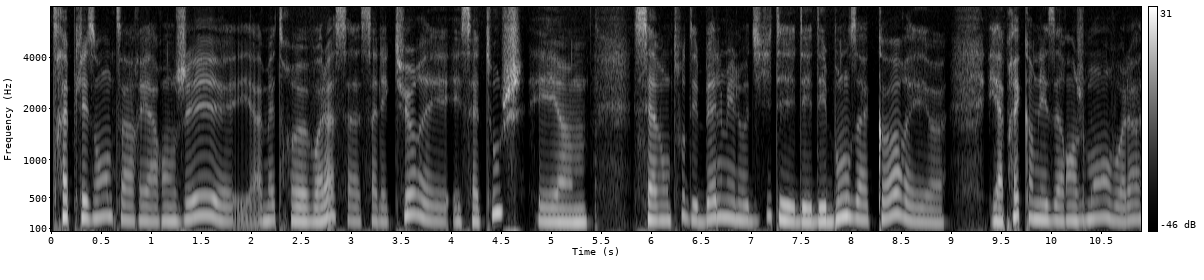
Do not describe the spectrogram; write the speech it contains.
très plaisantes à réarranger et à mettre voilà sa, sa lecture et, et, sa touche. Et c'est avant tout des belles mélodies, des, des, des bons accords. Et, et, après, comme les arrangements, voilà,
